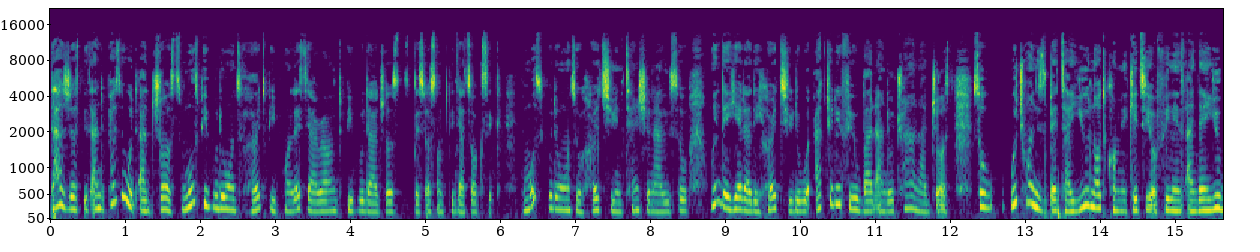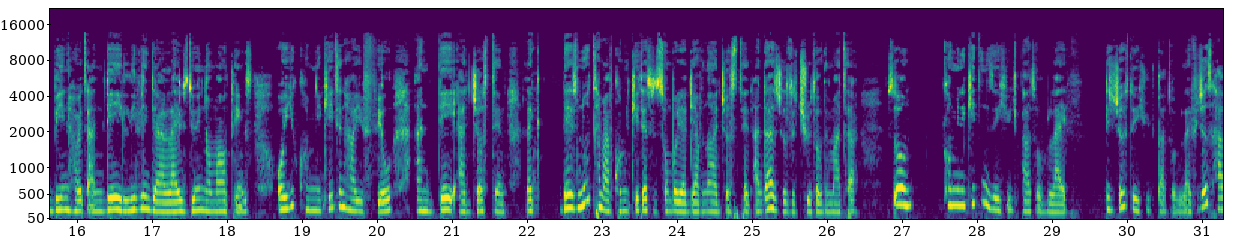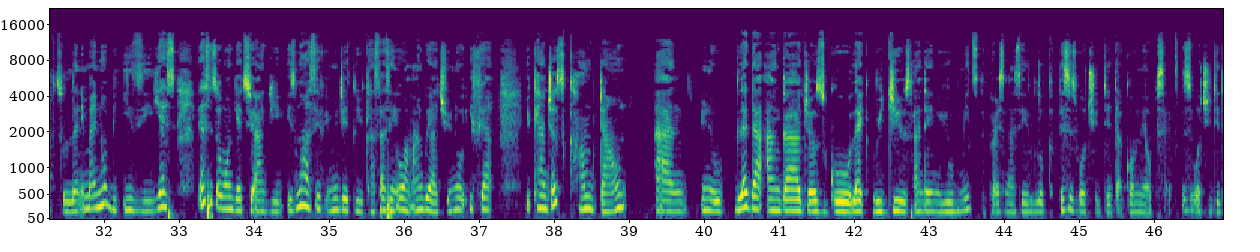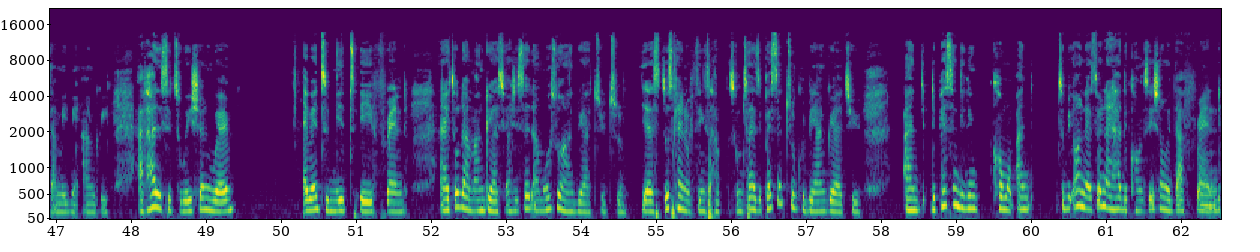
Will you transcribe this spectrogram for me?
that's just it. And the person would adjust. Most people don't want to hurt people unless they're around people that are just, there's just something that's toxic. But most people don't want to hurt you intentionally. So when they hear that they hurt you, they will actually feel bad and they'll try and adjust. So which one is better? You not communicating your feelings and then you being hurt and they living their lives doing normal things, or you communicating how you feel and they adjusting? Like there's no time I've communicated to somebody that they have not adjusted, and that's just the truth of the matter. So, communicating is a huge part of life. It's just a huge part of life. You just have to learn. It might not be easy. Yes, let's say someone gets you angry. It's not as if immediately you can start saying, "Oh, I'm angry at you." No, if you're, you can just calm down and you know let that anger just go like reduce and then you meet the person and say look this is what you did that got me upset this is what you did that made me angry i've had a situation where I went to meet a friend and I told her I'm angry at you, and she said, I'm also angry at you too. Yes, those kind of things happen. Sometimes the person too could be angry at you, and the person didn't come up. And to be honest, when I had the conversation with that friend,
